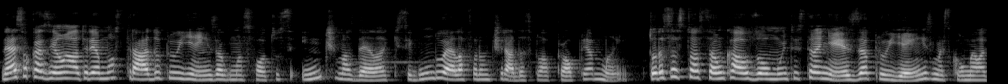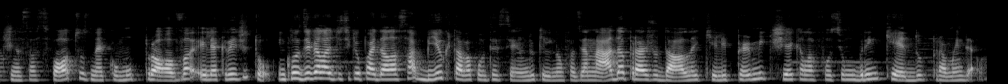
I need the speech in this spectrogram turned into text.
Nessa ocasião, ela teria mostrado para o Jens algumas fotos íntimas dela que, segundo ela, foram tiradas pela própria mãe. Toda essa situação causou muita estranheza para o Jens, mas como ela tinha essas fotos, né, como prova, ele acreditou. Inclusive, ela disse que o pai dela sabia o que estava acontecendo, que ele não fazia nada para ajudá-la e que ele permitia que ela fosse um brinquedo para a mãe dela.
